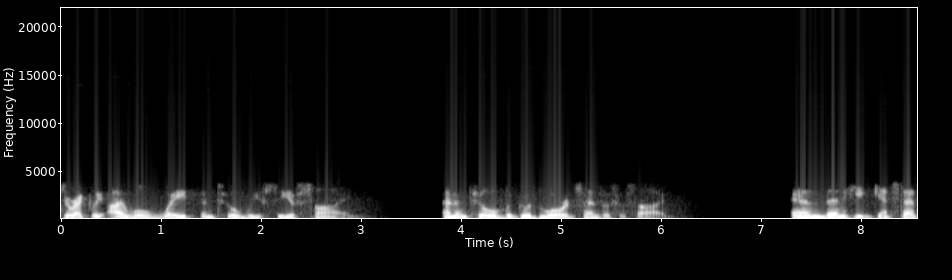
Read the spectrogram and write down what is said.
directly, I will wait until we see a sign and until the good Lord sends us a sign. And then he gets that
